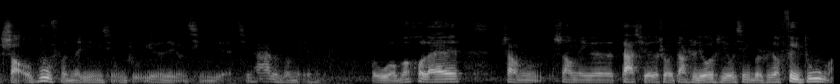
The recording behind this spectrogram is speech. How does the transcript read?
少部分的英雄主义的这种情节，其他的都没什么。我们后来上上那个大学的时候，当时流流行一本书叫《废都》嘛。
